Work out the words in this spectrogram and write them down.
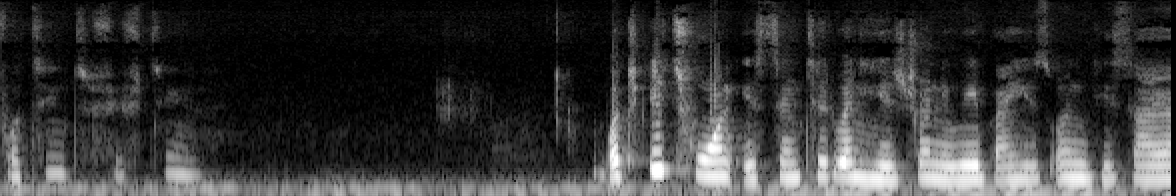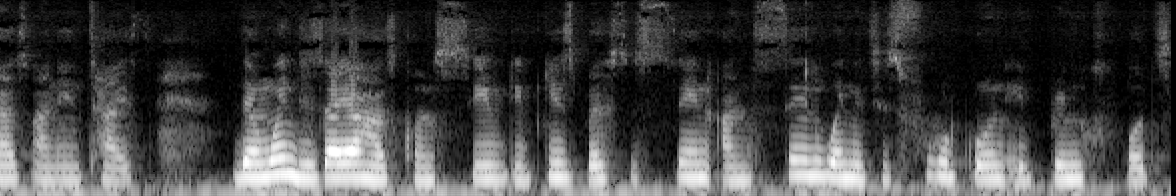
Fourteen to fifteen. But each one is tempted when he is drawn away by his own desires and enticed. Then, when desire has conceived, it gives birth to sin, and sin, when it is full grown, it brings forth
